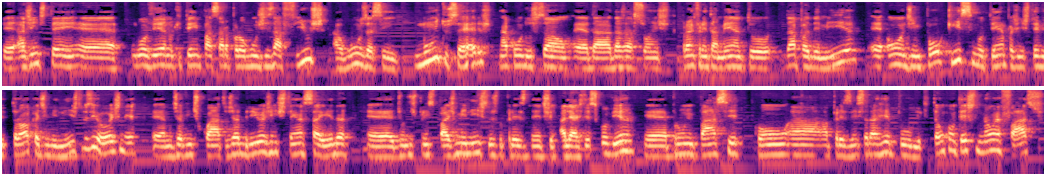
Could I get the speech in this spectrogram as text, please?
É, a gente tem é, um governo que tem passado passaram por alguns desafios, alguns assim muito sérios na condução é, da, das ações para enfrentamento da pandemia, é, onde em pouquíssimo tempo a gente teve troca de ministros e hoje, né, é, no dia 24 de abril, a gente tem a saída é, de um dos principais ministros do presidente, aliás, desse governo, é, para um impasse com a, a presidência da República. Então, o contexto não é fácil.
